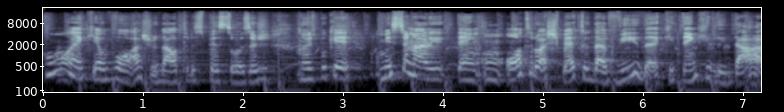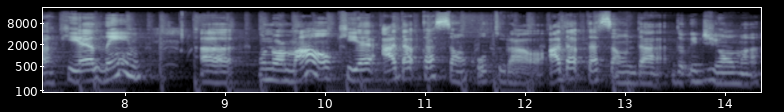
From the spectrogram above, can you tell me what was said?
como é que eu vou ajudar outras pessoas? Eu, porque o missionário tem um outro aspecto da vida que tem que lidar, que é além uh, o normal, que é adaptação cultural, adaptação da, do idioma,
